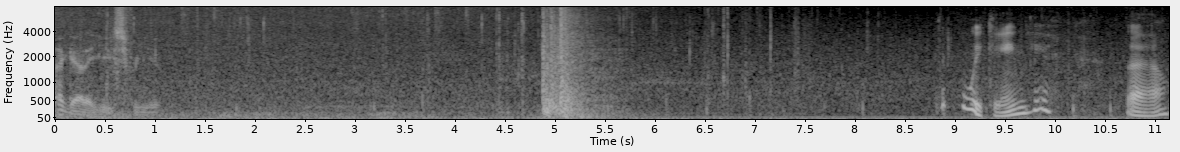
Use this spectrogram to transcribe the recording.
I got a use for you. We came here? The hell?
